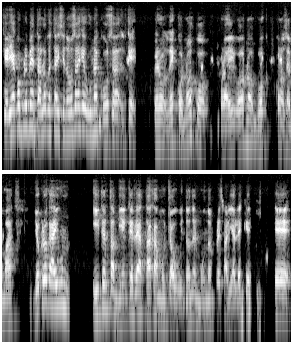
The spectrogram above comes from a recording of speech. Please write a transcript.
Quería complementar lo que está diciendo. Vos sabés que una cosa que, pero desconozco, por ahí vos, no, vos conoces más. Yo creo que hay un, ítem también que le ataca mucho a Windows en el mundo empresarial es que eh,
